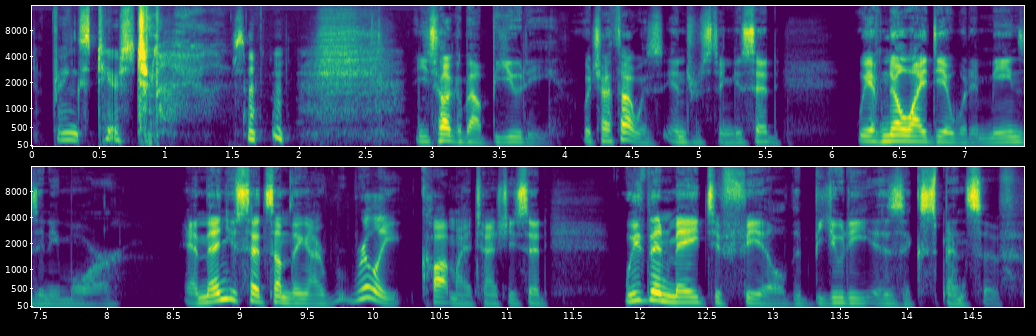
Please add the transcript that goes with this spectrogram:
it brings tears to my eyes. you talk about beauty, which I thought was interesting. You said we have no idea what it means anymore. And then you said something I really caught my attention. You said, We've been made to feel that beauty is expensive.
